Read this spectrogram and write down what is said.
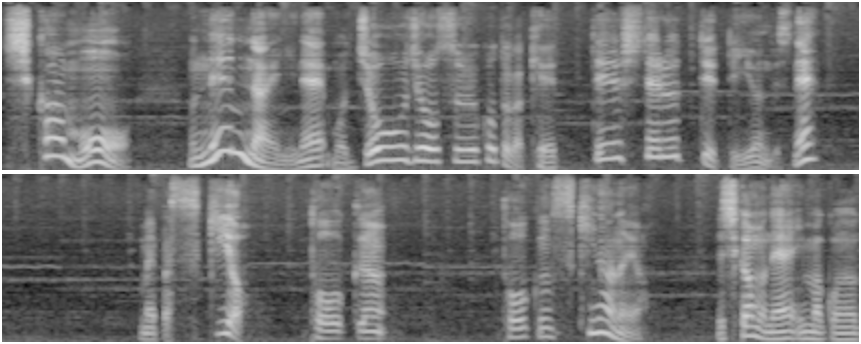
しかも、年内にね、もう上場することが決定してるって言って言うんですね。まあ、やっぱ好きよ、トークン。トークン好きなのよ。しかもね、今この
